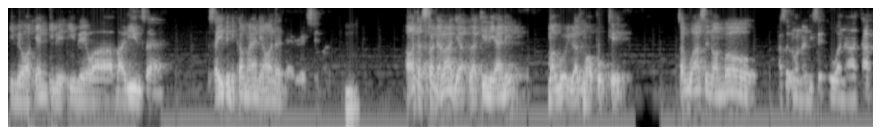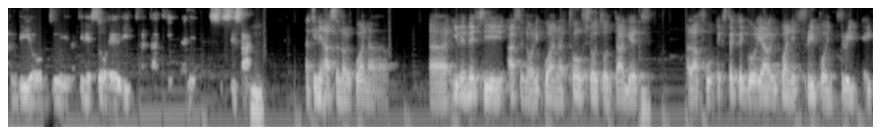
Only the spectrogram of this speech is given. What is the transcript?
imewa, yani ime- imewamaliza sasa hivi ni kama yani hawana direction Mm. hawatasika daraja lakini yani magoli lazima wapokee sababu Arsenal ambao Arsenal wana, defe- wana attack ndio nzuri lakini sio elite attack yani si si sana. Mm. lakini arsenal walikuwa na uh, ile mechi arsenal walikuwa na 12 shots on target. Mm. alafu expected goal yao ilikuwa ni 3.38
